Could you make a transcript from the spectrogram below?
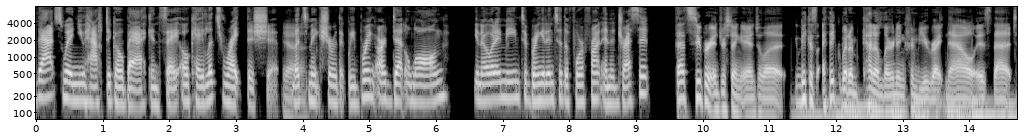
that's when you have to go back and say, okay, let's right this ship. Yeah. Let's make sure that we bring our debt along. You know what I mean? To bring it into the forefront and address it. That's super interesting, Angela, because I think what I'm kind of learning from you right now is that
